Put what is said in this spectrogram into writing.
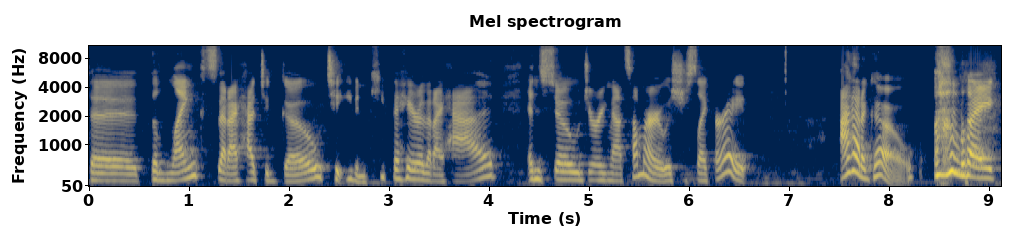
the the lengths that I had to go to even keep the hair that I had. And so during that summer, it was just like, all right, I gotta go. like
